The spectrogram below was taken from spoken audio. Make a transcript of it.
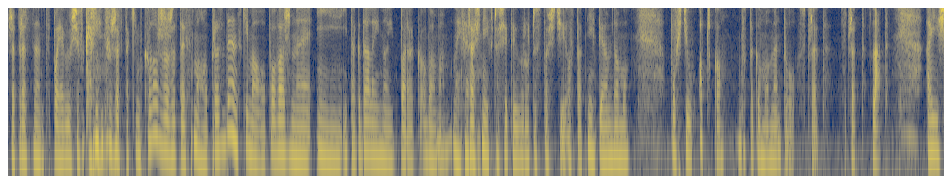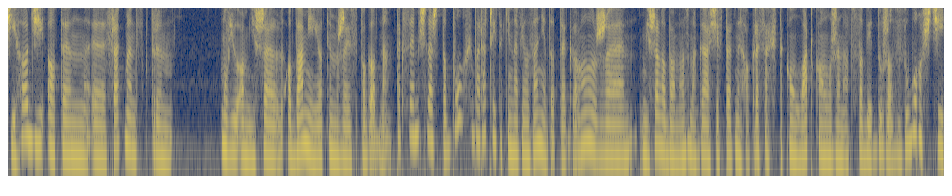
że prezydent pojawił się w garniturze w takim kolorze, że to jest mało prezydenckie, mało poważne i, i tak dalej. No i Barack Obama najwyraźniej w czasie tej uroczystości ostatniej w Białym Domu puścił oczko do tego momentu sprzed, sprzed lat. A jeśli chodzi o ten y, fragment, w którym mówił o Michelle Obamie i o tym, że jest pogodna. Tak sobie myślę, że to było chyba raczej takie nawiązanie do tego, że Michelle Obama zmagała się w pewnych okresach z taką łatką, że ma w sobie dużo złości,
